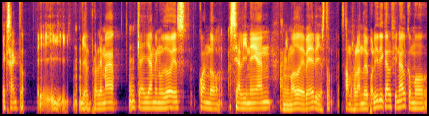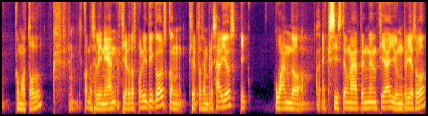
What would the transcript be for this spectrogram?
Exacto. Y, y el problema que hay a menudo es cuando se alinean, a mi modo de ver, y esto estamos hablando de política al final, como, como todo, cuando se alinean ciertos políticos con ciertos empresarios y cuando existe una tendencia y un riesgo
